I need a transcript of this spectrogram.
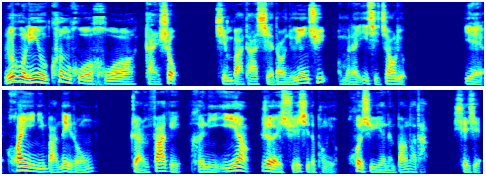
如果您有困惑或感受，请把它写到留言区，我们来一起交流。也欢迎您把内容转发给和你一样热爱学习的朋友，或许也能帮到他。谢谢。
